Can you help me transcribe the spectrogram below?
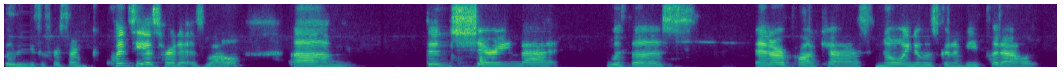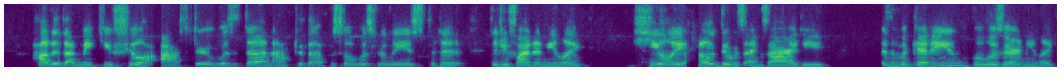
believe the first time Quincy has heard it as well. Um, did sharing that with us in our podcast, knowing it was going to be put out, how did that make you feel after it was done, after the episode was released? Did it, did you find any like healing? I know there was anxiety in the beginning, but was there any like,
